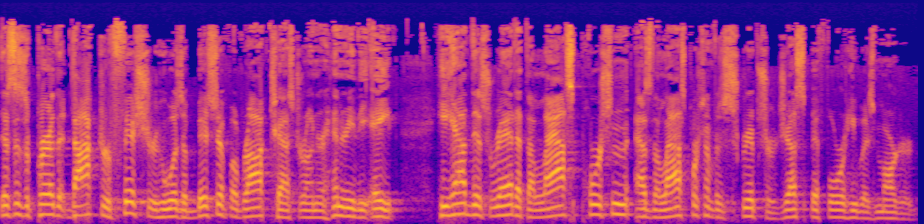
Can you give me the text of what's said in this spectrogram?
This is a prayer that Dr. Fisher, who was a bishop of Rochester under Henry VIII, he had this read at the last portion, as the last portion of his scripture, just before he was martyred,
